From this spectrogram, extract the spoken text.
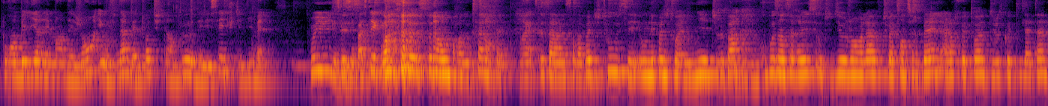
pour embellir les mains des gens et au final ben, toi tu t'es un peu délaissé et tu t'es dit mais oui, c'est passé quoi? C'est totalement paradoxal en fait. Ouais. Ça, ça va pas du tout, on n'est pas du tout aligné. Tu peux pas proposer un service où tu dis aux gens voilà, tu vas te sentir belle, alors que toi, de l'autre côté de la table,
